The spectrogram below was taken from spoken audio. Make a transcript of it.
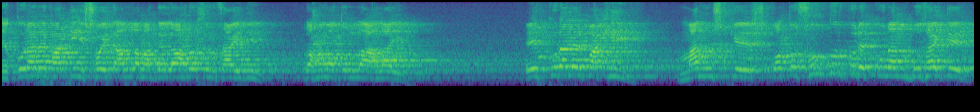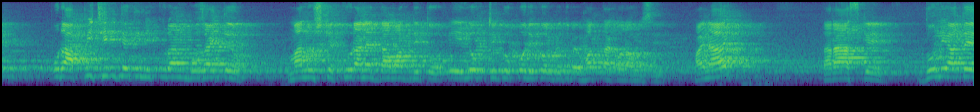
এই কোরআনে ফাঁকি শহীদ আল্লামা দেলাহ হোসেন সাইদি রহমতুল্লাহ আলাই। এই কোরআনের পাখি মানুষকে কত সুন্দর করে কোরআন বোঝাইতেন। পুরা পৃথিবীতে তিনি কোরআন বোঝাইতেও মানুষকে কোরআনের দাওয়াত দিত, এই লোকটিকে পরিকল্পিতভাবে হত্যা করা হয়েছে। হয় নাই? তারা আজকে দুনিয়াতে,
